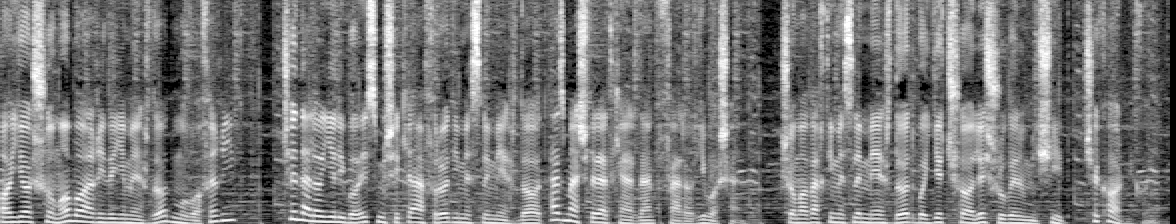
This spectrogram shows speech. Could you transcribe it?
آیا شما با عقیده مهرداد موافقید؟ چه دلایلی باعث میشه که افرادی مثل مهرداد از مشورت کردن فراری باشند؟ شما وقتی مثل مهرداد با یه چالش روبرو میشید چه کار می‌کنید؟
